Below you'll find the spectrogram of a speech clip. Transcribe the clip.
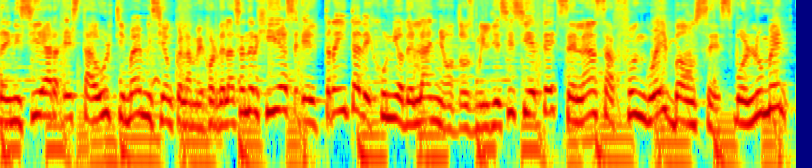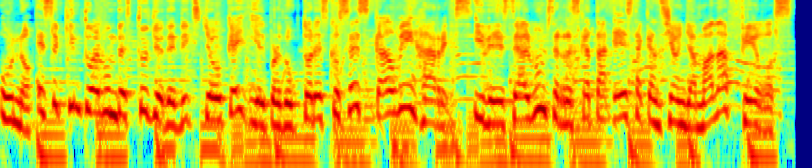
Para iniciar esta última emisión con la mejor de las energías, el 30 de junio del año 2017 se lanza Funway Bounces, volumen 1. Es el quinto álbum de estudio de Dix Jockey y el productor escocés Calvin Harris. Y de este álbum se rescata esta canción llamada Feels.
